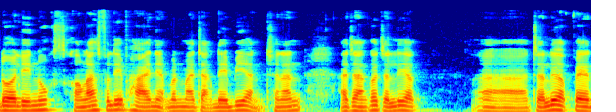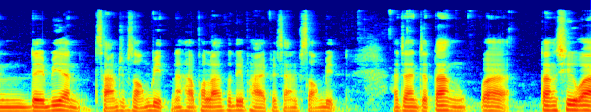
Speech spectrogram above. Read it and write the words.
โดย Linux ของ Raspberry Pi เนี่ยมันมาจาก Debian ฉะนั้นอาจารย์ก็จะเลือกจะเลือกเป็น Debian 32 บิตนะครับ เพราะ Raspberry Pi เป็น 32 บิต อาจารย์จะตั้งว่าตั้งชื่อว่า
